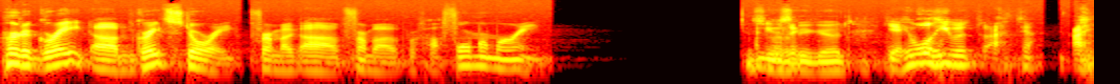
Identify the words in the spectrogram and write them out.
Heard a great, um, great story from a uh, from a, a former Marine. It's he was going to a- be good. Yeah, well, he was. I, I,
